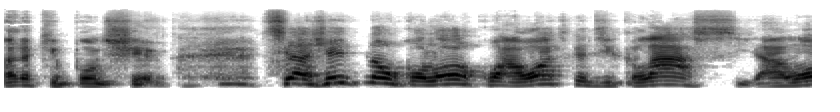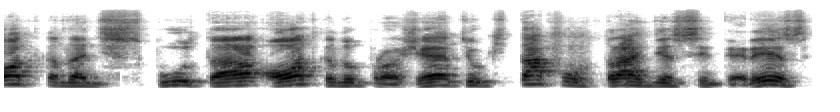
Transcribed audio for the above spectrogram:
Olha que ponto chega. Se a gente não coloca a ótica de classe, a ótica da disputa, a ótica do projeto e o que está por trás desse interesse,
